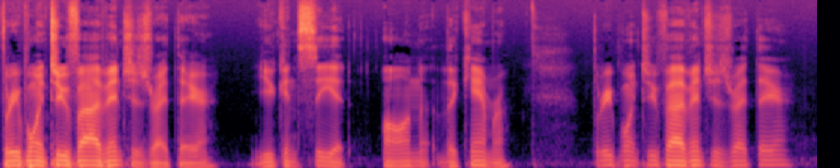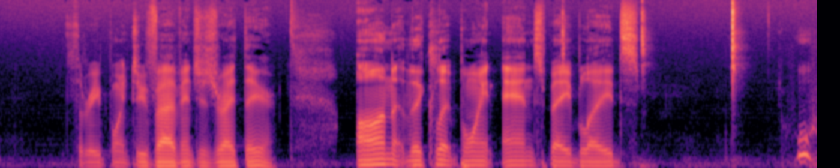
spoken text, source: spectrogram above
3.25 inches right there. You can see it on the camera. 3.25 inches right there. 3.25 inches right there on the clip point and spay blades. Whew.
